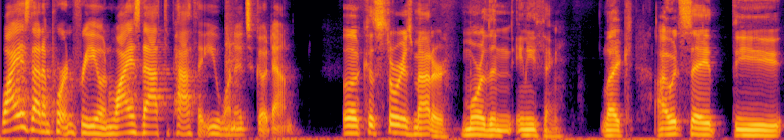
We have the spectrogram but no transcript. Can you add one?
why is that important for you and why is that the path that you wanted to go down? Well, cuz stories matter more than anything. Like I would say the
